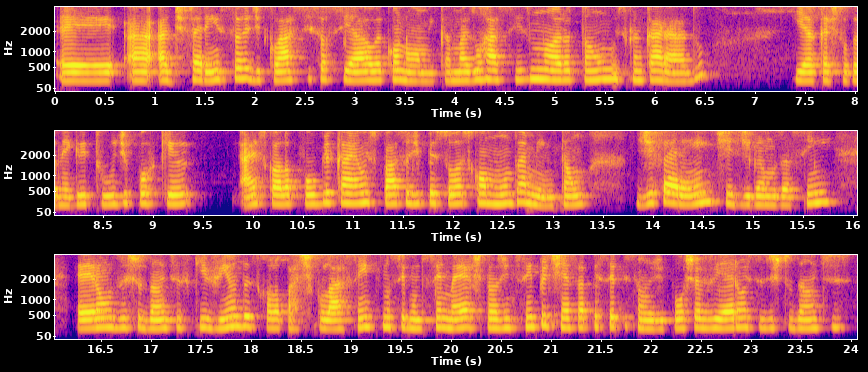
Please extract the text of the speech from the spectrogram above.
é, a, a diferença de classe social, econômica, mas o racismo não era tão escancarado e a questão da negritude, porque a escola pública é um espaço de pessoas comuns a mim, então diferentes, digamos assim, eram os estudantes que vinham da escola particular sempre no segundo semestre, então a gente sempre tinha essa percepção de, poxa, vieram esses estudantes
